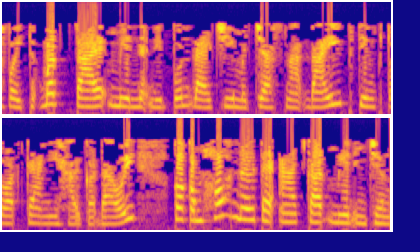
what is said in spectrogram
អ្វីត្បិតតែមានអ្នកនិពន្ធដែលជាម្ចាស់ស្នាដៃផ្ទៀងផ្ទាត់ការងារហើយក៏ដោយក៏កំហុសនៅតែអាចកើតមានអញ្ចឹង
